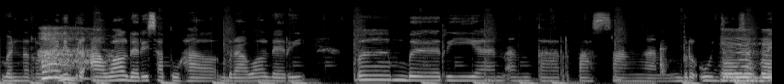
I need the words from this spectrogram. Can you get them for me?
Bener lah, ini berawal dari satu hal, berawal dari pemberian antar pasangan, berujung Mhm. sampai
